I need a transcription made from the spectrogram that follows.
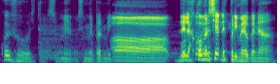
¿Cuál es su favorita? Si me, si me permite. Ah, de ¿vos las sabés? comerciales, primero que nada.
